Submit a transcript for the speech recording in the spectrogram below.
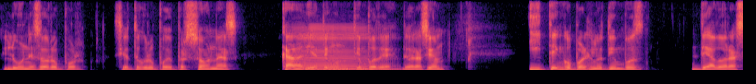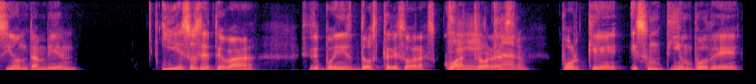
Lunes oro por cierto grupo de personas. Cada día tengo un tiempo de, oración. Y tengo, por ejemplo, tiempos de adoración también. Y eso se te va, se te pueden ir dos, tres horas, cuatro horas. Porque es un tiempo de...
